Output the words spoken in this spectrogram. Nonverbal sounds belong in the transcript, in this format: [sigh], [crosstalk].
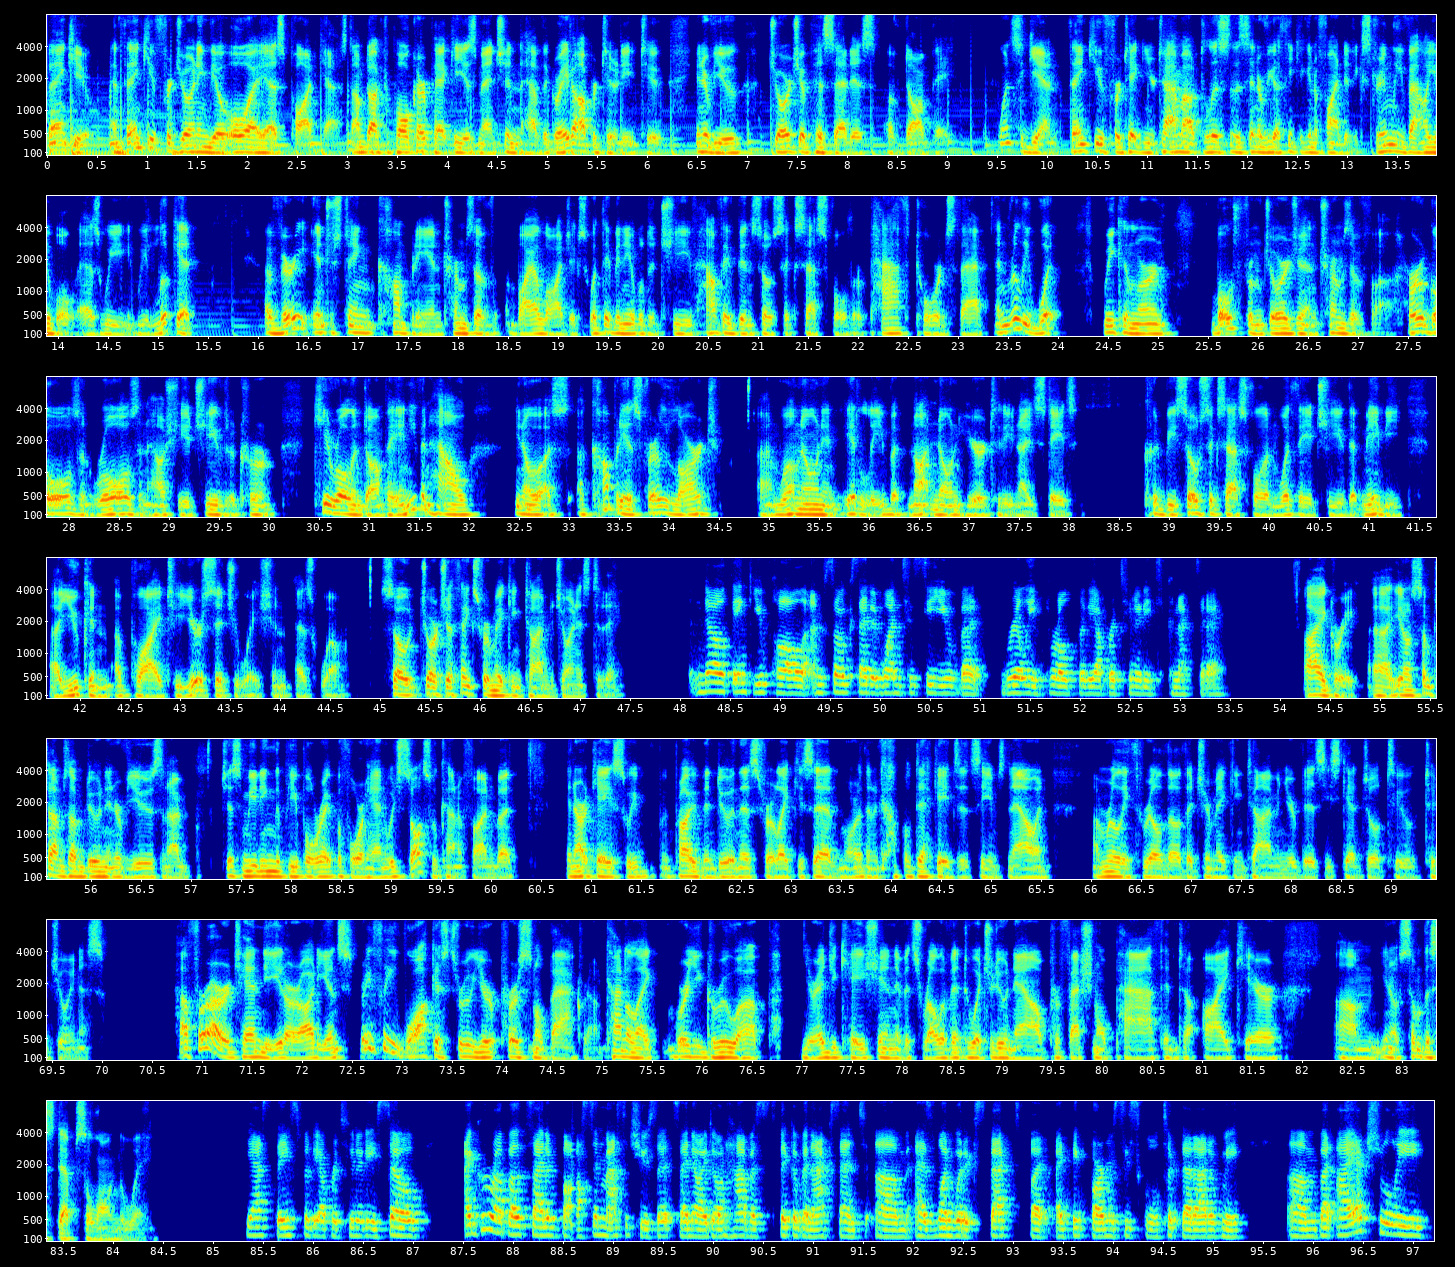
Thank you. And thank you for joining the OIS podcast. I'm Dr. Paul Karpecki, as mentioned, and have the great opportunity to interview Georgea Pasedis of Dompé. Once again, thank you for taking your time out to listen to this interview. I think you're going to find it extremely valuable as we, we look at a very interesting company in terms of biologics, what they've been able to achieve, how they've been so successful, their path towards that, and really what we can learn both from Georgea in terms of uh, her goals and roles and how she achieved her current key role in Dompé, and even how, you know, a, a company that's fairly large and well known in Italy, but not known here to the United States, could be so successful in what they achieve that maybe uh, you can apply to your situation as well. So, Georgea, thanks for making time to join us today. No, thank you, Paul. I'm so excited, one, to see you, but really thrilled for the opportunity to connect today. I agree. Uh, you know, sometimes I'm doing interviews and I'm just meeting the people right beforehand, which is also kind of fun. But in our case, we've, probably been doing this for, like you said, more than a [laughs] couple decades, it seems now. And I'm really thrilled though that you're making time in your busy schedule to to join us. Uh, for our attendee, our audience, briefly walk us through your personal background, kind of like where you grew up, your education, if it's relevant to what you're doing now, professional path into eye care, um, you know, some of the steps along the way. Yes, thanks for the opportunity. So I grew up outside of Boston, Massachusetts. I know I don't have as thick of an accent um, as one would expect, but I think pharmacy school took that out of me. Um, but I actually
